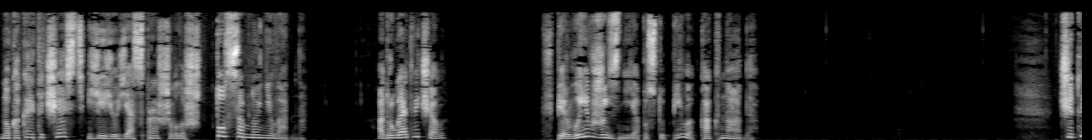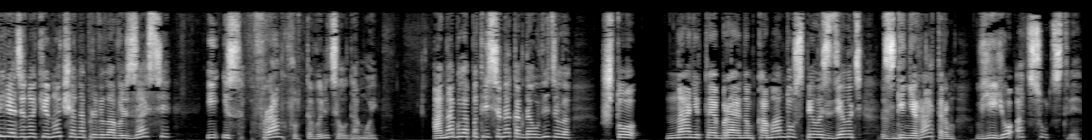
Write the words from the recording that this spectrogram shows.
Но какая-то часть ее я спрашивала, что со мной неладно. А другая отвечала. Впервые в жизни я поступила как надо. Четыре одинокие ночи она провела в Эльзасе и из Франкфурта вылетела домой. Она была потрясена, когда увидела, что нанятая Брайаном команда успела сделать с генератором в ее отсутствие.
